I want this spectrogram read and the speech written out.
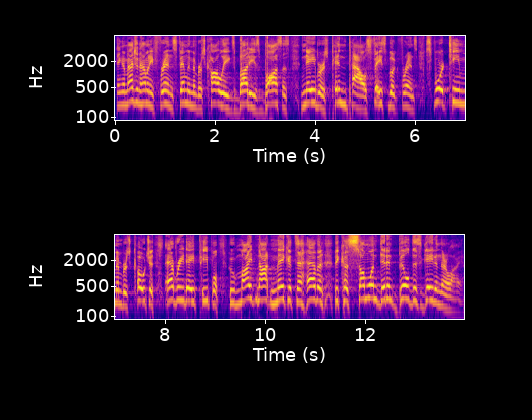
Can you imagine how many friends, family members, colleagues, buddies, bosses, neighbors, pen pals, Facebook friends, sport team members, coaches, everyday people who might not make it to heaven because someone didn't build this gate in their life?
